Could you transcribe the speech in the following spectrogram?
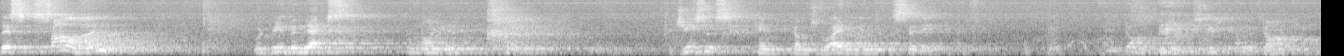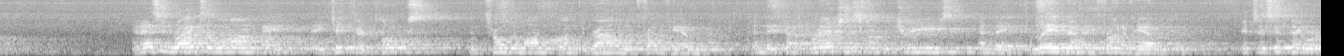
this Solomon, would be the next anointed king. Jesus came, comes riding into the city on a donkey, excuse me, on a donkey. And as he rides along, they, they take their cloaks and throw them on, on the ground in front of him. And they cut branches from the trees and they lay them in front of him. It's as if they were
